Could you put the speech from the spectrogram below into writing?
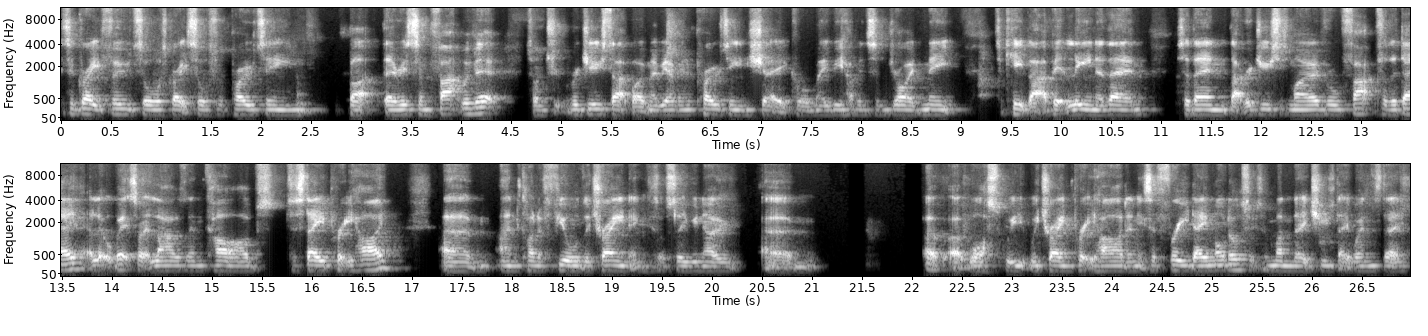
It's a great food source, great source of protein, but there is some fat with it. So I've reduced that by maybe having a protein shake or maybe having some dried meat to keep that a bit leaner then so then that reduces my overall fat for the day a little bit. So it allows them carbs to stay pretty high um, and kind of fuel the training. Because obviously we know um, at, at WASP we, we train pretty hard and it's a three day model. So it's a Monday, Tuesday, Wednesday.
